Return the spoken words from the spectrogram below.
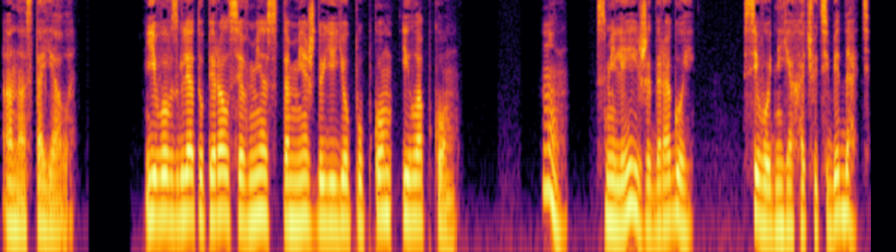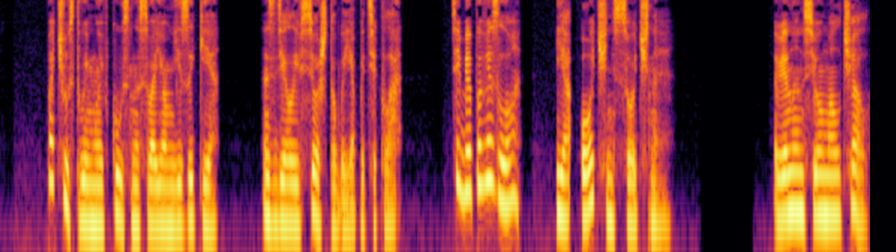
Она стояла. Его взгляд упирался в место между ее пупком и лобком. «Ну, смелее же, дорогой. Сегодня я хочу тебе дать. Почувствуй мой вкус на своем языке. Сделай все, чтобы я потекла. Тебе повезло. Я очень сочная». Винансио молчал,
